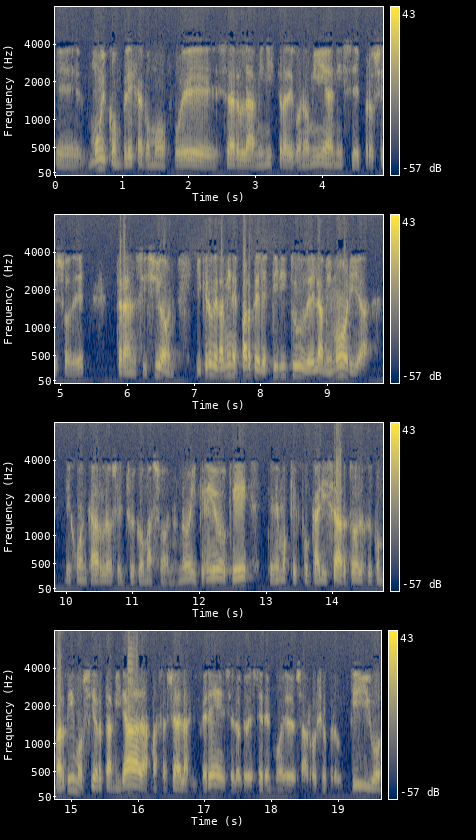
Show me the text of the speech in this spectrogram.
eh, muy compleja como fue ser la ministra de Economía en ese proceso de transición. Y creo que también es parte del espíritu de la memoria de Juan Carlos el Chueco Mazón, ¿no? Y creo que tenemos que focalizar todos los que compartimos cierta mirada más allá de las diferencias, lo que debe ser el modelo de desarrollo productivo,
